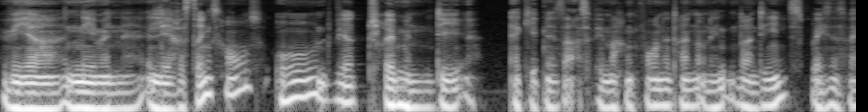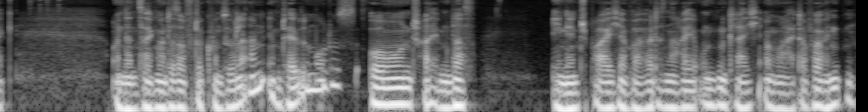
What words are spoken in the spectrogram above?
Wir nehmen leere Strings raus und wir trimmen die Ergebnisse. Also wir machen vorne dran und hinten dran die Spaces weg. Und dann zeigen wir das auf der Konsole an im Table-Modus und schreiben das in den Speicher, weil wir das nachher unten gleich weiter verwenden.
